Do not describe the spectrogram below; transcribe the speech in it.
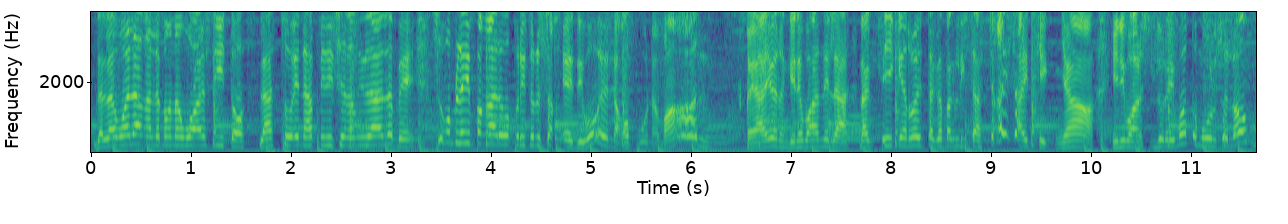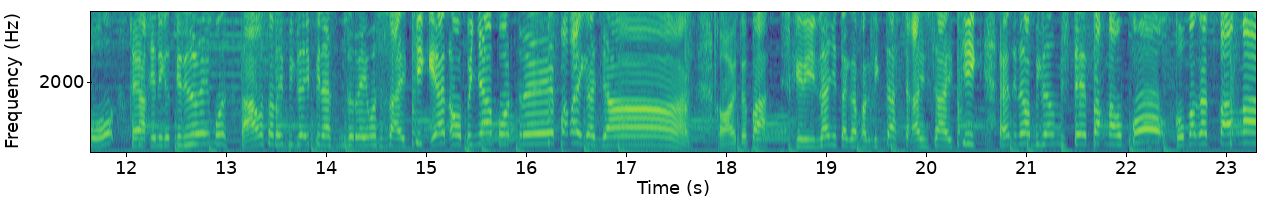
Dalawa lang ang lamang ng Warriors dito, last 2 and a half minutes na lang nilalabi, sumabla yung pangalawang prito ng Sak Eddie Wo, eh, naku po naman. Kaya yun, ang ginawa nila, nag-pick and roll yung tagapagligtas, tsaka yung sidekick niya. Iniwanan si Doraemon, tumulong sa loob mo, kaya kinikat ni Doraemon, tapos sabay bigla ipinasa ni Doraemon sa sidekick, yan, open niya, portre, patay ka dyan. O, ito pa, screen na yung tagapagligtas, tsaka yung sidekick, and tinawa biglang step back, naku po, kumagat pa nga,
